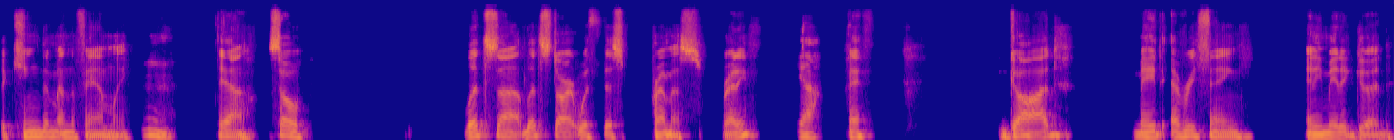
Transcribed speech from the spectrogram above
the kingdom and the family. Mm. Yeah. So let's uh let's start with this premise. Ready? Yeah. Okay. God made everything and he made it good.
